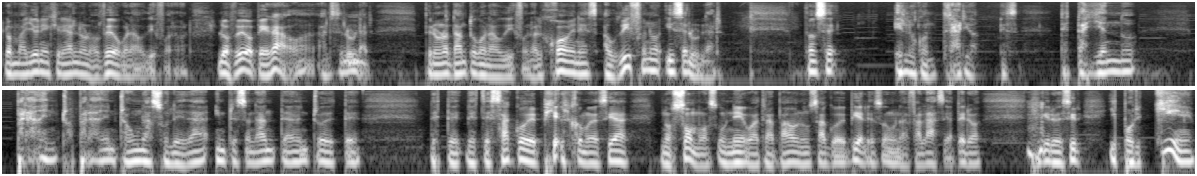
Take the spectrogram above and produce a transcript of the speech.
Los mayores en general no los veo con audífonos. Los veo pegados al celular, pero no tanto con audífono. El joven es audífono y celular. Entonces, es lo contrario. Es, te estás yendo para adentro, para adentro, a una soledad impresionante adentro de este, este, de este, saco de piel, como decía, no somos un ego atrapado en un saco de piel, eso es una falacia, pero quiero decir, ¿y por qué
